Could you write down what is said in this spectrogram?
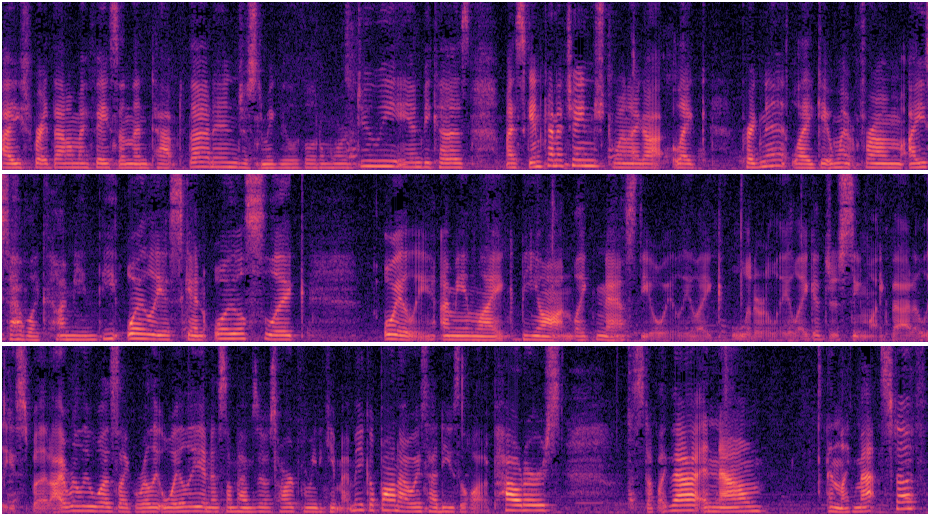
I sprayed that on my face and then tapped that in just to make me look a little more dewy and because my skin kind of changed when I got like pregnant. Like it went from, I used to have like, I mean the oiliest skin, oil slick, oily. I mean like beyond like nasty oily like literally like it just seemed like that at least but I really was like really oily and sometimes it was hard for me to keep my makeup on. I always had to use a lot of powders stuff like that and now and like matte stuff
